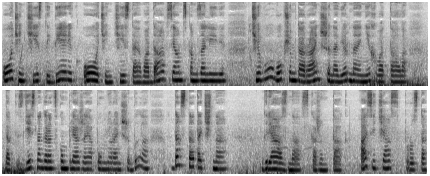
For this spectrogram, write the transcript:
очень чистый берег, очень чистая вода в Сиамском заливе, чего, в общем-то, раньше, наверное, не хватало. Так, здесь на городском пляже, я помню, раньше было достаточно грязно, скажем так. А сейчас просто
